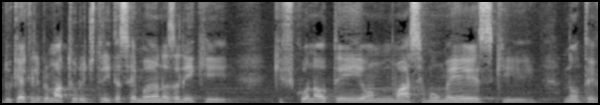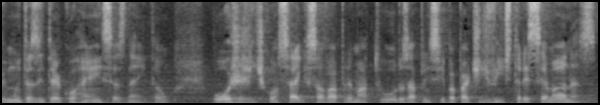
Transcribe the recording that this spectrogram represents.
do que aquele prematuro de 30 semanas ali que que ficou na UTI no máximo um mês, que não teve muitas intercorrências, né? Então, hoje a gente consegue salvar prematuros a princípio a partir de 23 semanas,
